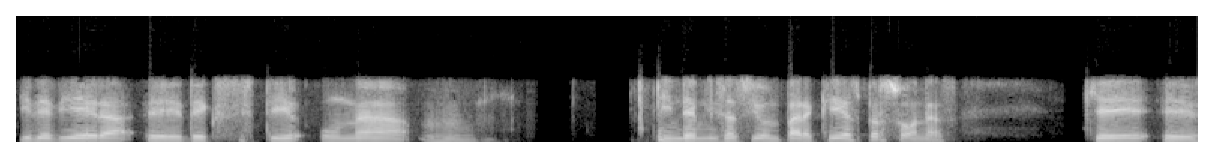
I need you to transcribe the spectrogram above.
y debiera eh, de existir una mm, indemnización para aquellas personas que eh,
